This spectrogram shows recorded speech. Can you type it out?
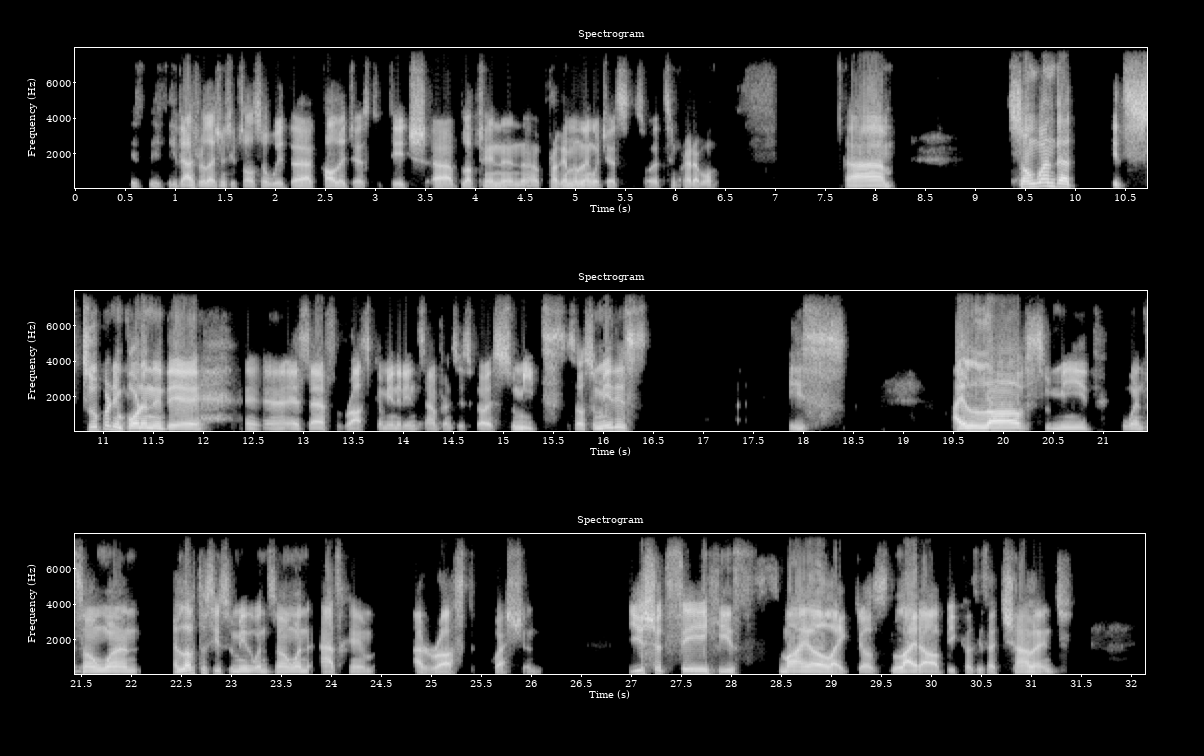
he he does relationships also with uh, colleges to teach uh, blockchain and uh, programming languages. So it's incredible. Um, someone that it's super important in the uh, SF Rust community in San Francisco is Sumit. So Sumit is he's I love Sumit when someone I love to see Sumit when someone asks him a Rust question. You should see his smile like just light up because it's a challenge.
